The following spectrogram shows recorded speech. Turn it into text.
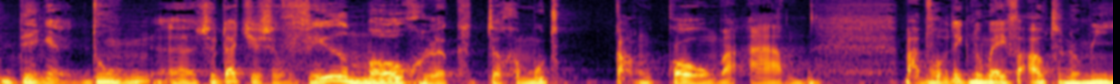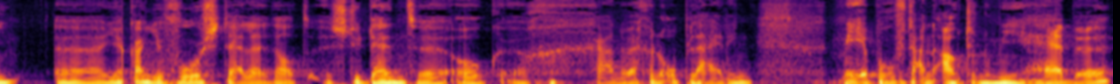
dingen doen, uh, zodat je zoveel mogelijk tegemoet kan komen aan. Maar bijvoorbeeld, ik noem even autonomie. je kan je voorstellen dat studenten ook gaandeweg een opleiding meer behoefte aan autonomie hebben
